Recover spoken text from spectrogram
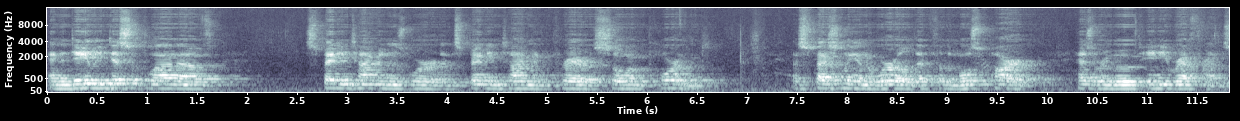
And the daily discipline of spending time in his word and spending time in prayer is so important, especially in a world that for the most part has removed any reference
